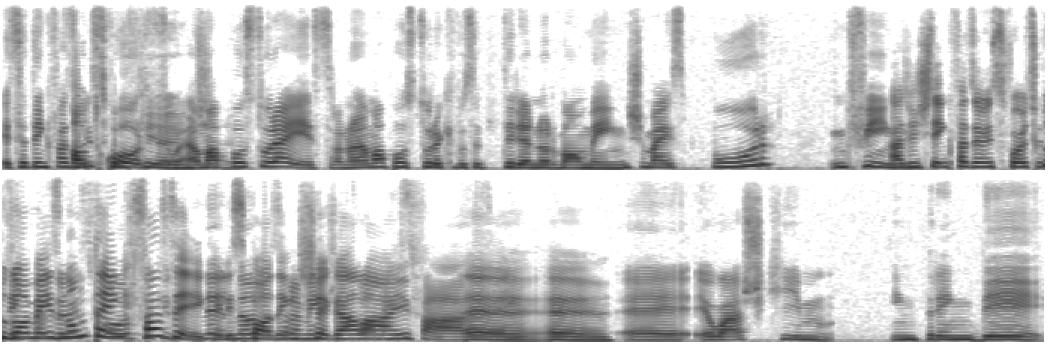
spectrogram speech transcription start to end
Você tem que fazer um esforço. É uma né? postura extra. Não é uma postura que você teria normalmente, mas por. Enfim. A gente tem que fazer um esforço que os que homens fazer não têm que esforço que fazer, que, ne- eles podem chegar lá e fazem. É, é. É, eu acho que empreender,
